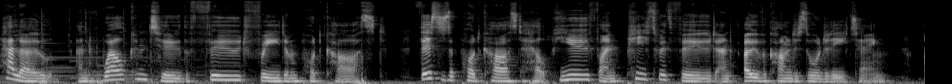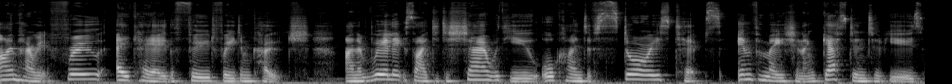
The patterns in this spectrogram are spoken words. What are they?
Hello, and welcome to the Food Freedom Podcast. This is a podcast to help you find peace with food and overcome disordered eating. I'm Harriet Frew, aka the Food Freedom Coach, and I'm really excited to share with you all kinds of stories, tips, information, and guest interviews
